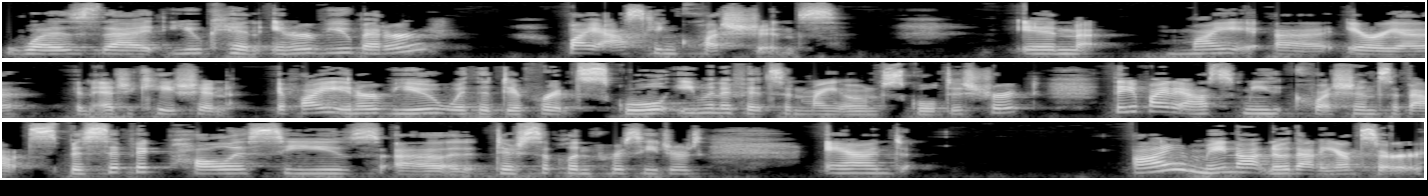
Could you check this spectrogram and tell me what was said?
was that you can interview better by asking questions. In my uh, area in education, if I interview with a different school, even if it's in my own school district, they might ask me questions about specific policies, uh, discipline procedures, and I may not know that answer.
